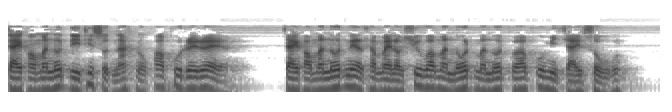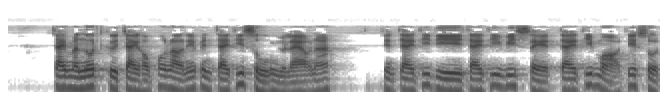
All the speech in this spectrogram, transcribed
ใจของมนุษย์ดีที่สุดนะหลวงพ่อพูดเรื่อยๆ ใจของมนุษย์เนี่ยทำไมเราชื่อว่ามนุษย์มนุษย์ว่าผู้มีใจสูง ใจมนุษย์คือใจของพวกเรานี้เป็นใจที่สูงอยู่แล้วนะเป็นใจที่ดีใจที่วิเศษใจที่เหมาะที่สุด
